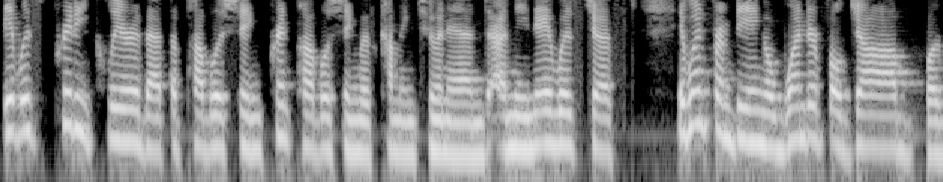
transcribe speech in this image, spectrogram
it was pretty clear that the publishing, print publishing was coming to an end. I mean, it was just, it went from being a wonderful job of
